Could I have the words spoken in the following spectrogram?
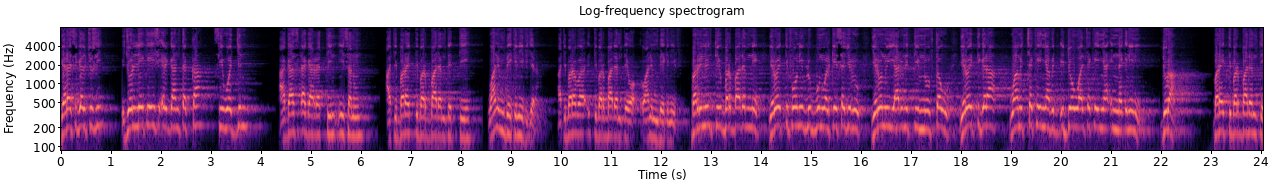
Gara si galchus. Ijoollee keessa ergaan takka si wajjin agaas dhagaa irratti hin dhiisanu ati bara itti barbaadamtetti waan hin beekiniif jedha. Ati bara itti barbaadamte waan hin beekiniif. Barri nuti itti barbaadamne yeroo itti fooniif lubbuun wal keessa jirru yeroo nuyi yaaduun ittiin nuuf ta'u yeroo itti gara waamicha keenyaaf iddoo waalcha keenyaa hin naqiniini dura bara itti barbaadamte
